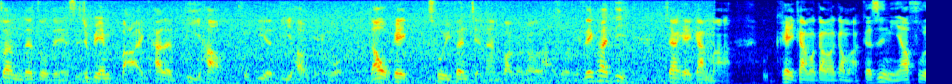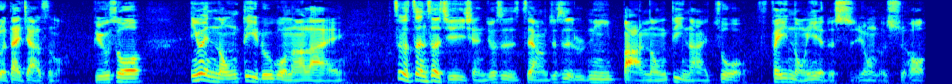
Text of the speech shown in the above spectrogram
专门在做这件事，就别人把他的地号、土地的地号给我，然后我可以出一份简单报告，告诉他说，你这块地现在可以干嘛？可以干嘛干嘛干嘛？可是你要付的代价是什么？比如说，因为农地如果拿来，这个政策其实以前就是这样，就是你把农地拿来做非农业的使用的时候，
